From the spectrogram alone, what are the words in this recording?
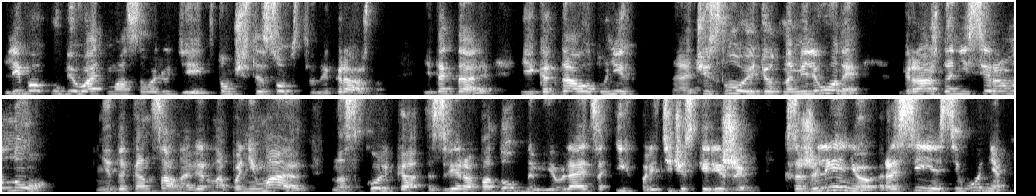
либо убивать массово людей, в том числе собственных граждан и так далее. И когда вот у них э, число идет на миллионы, граждане все равно не до конца, наверное, понимают, насколько звероподобным является их политический режим. К сожалению, Россия сегодня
